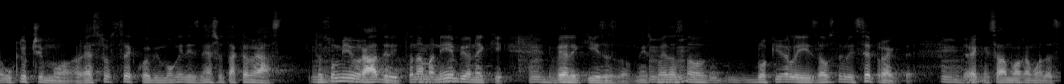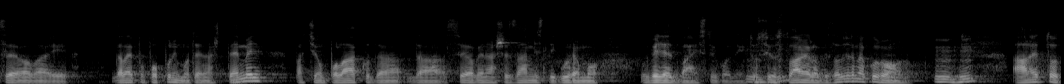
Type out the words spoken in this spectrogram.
uključimo resurse koji bi mogli da iznesu takav rast. I To smo mi uradili, to nama nije bio neki veliki izazov. Mi smo jednostavno blokirali i zaustavili sve projekte. Rekli sad moramo da se ovaj, da lepo popunimo taj naš temelj, pa ćemo polako da, da sve ove naše zamisli guramo u 2020. godini. To se i ostvarilo, bez obzira na koronu. Ali eto,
